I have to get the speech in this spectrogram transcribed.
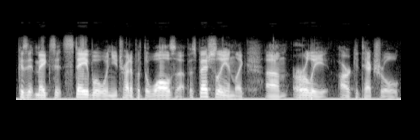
because it makes it stable when you try to put the walls up especially in like um, early architectural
